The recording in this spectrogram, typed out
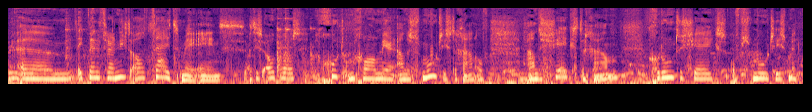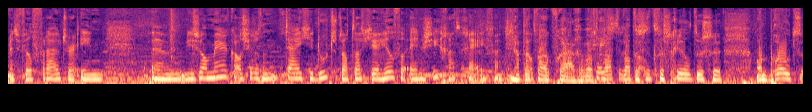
Ehm, ik ben het daar niet altijd mee eens. Het is ook wel eens goed om gewoon meer aan de smoothies te gaan of aan de shakes te gaan. Groenteshakes of smoothies met, met veel fruit erin. Ehm, je zal merken als je dat een tijdje doet dat dat je heel veel energie gaat geven. Ja, dat wou ik vragen. Wat, wat, wat is het verschil tussen... Want brood,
